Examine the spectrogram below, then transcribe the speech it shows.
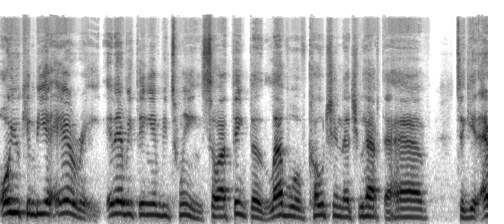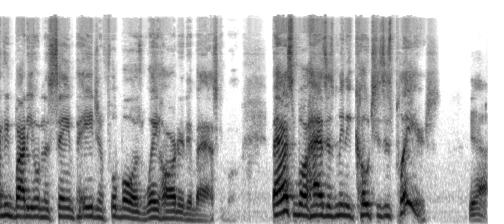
Or you can be an air raid and everything in between. So I think the level of coaching that you have to have to get everybody on the same page in football is way harder than basketball. Basketball has as many coaches as players. Yeah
